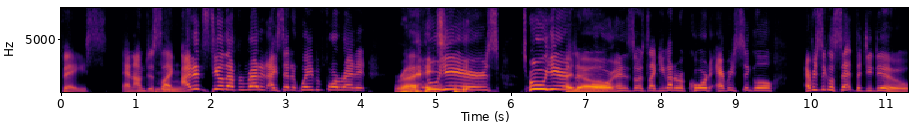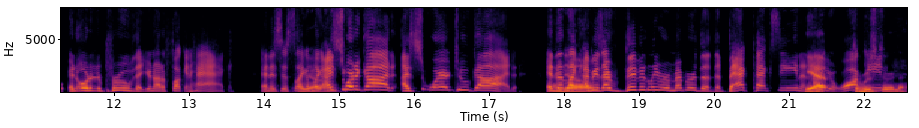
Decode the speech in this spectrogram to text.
face. And i'm just like mm. i didn't steal that from reddit. I said it way before reddit. Right. Two years two years before. and so it's like you got to record every single every single set that you do in order to prove that you're not a fucking hack and it's just like, I'm like, I swear to God, I swear to God. And then, like, I because I vividly remember the the backpack scene and yep, how you're walking, the,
